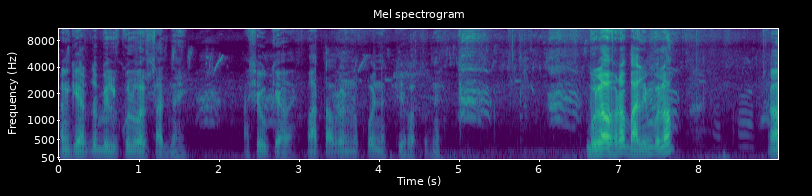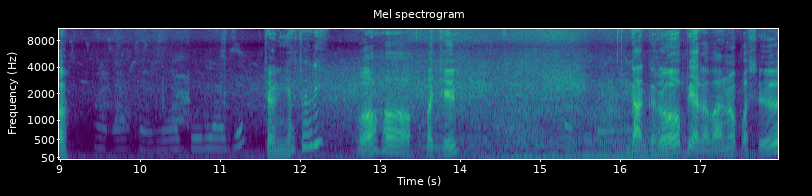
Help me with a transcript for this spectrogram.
અને ઘેર તો બિલકુલ વરસાદ નહીં. આ શું કહેવાય? વાતાવરણનું કોઈ નક્કી હોતું નહીં. બોલાવો ખરો બાલીમ બોલાવો. હા. ચણિયા ચોરી ઓહો પછી? ઘાઘરો પહેરવાનો પછી?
